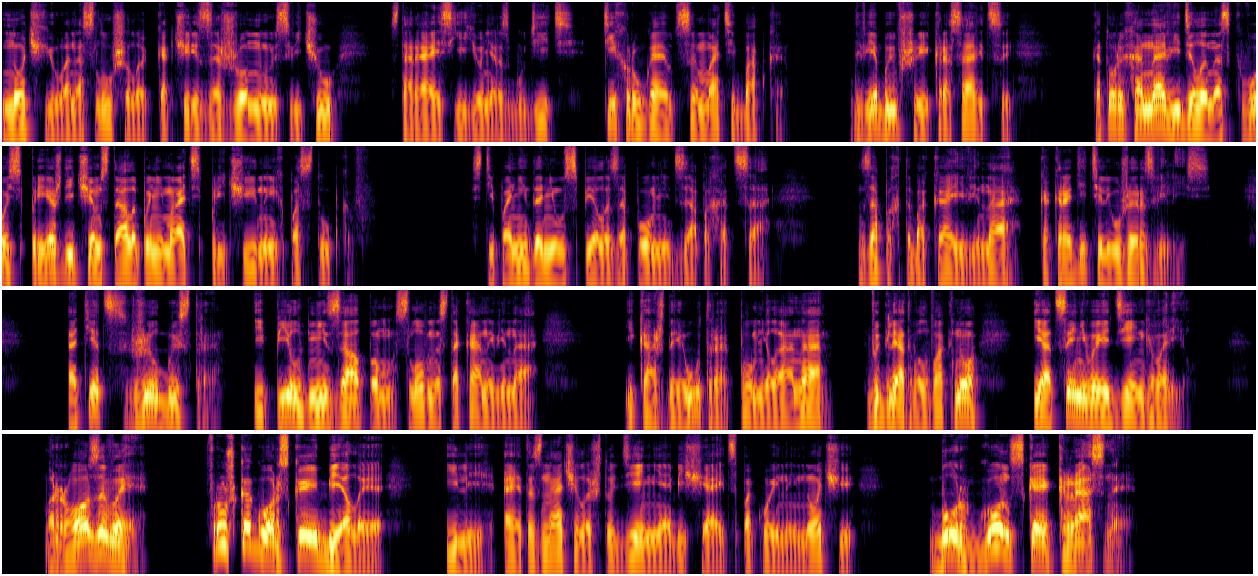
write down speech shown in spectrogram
Ночью она слушала, как через зажженную свечу, стараясь ее не разбудить, тихо ругаются мать и бабка. Две бывшие красавицы, которых она видела насквозь, прежде чем стала понимать причины их поступков. Степанида не успела запомнить запах отца. Запах табака и вина, как родители уже развелись. Отец жил быстро и пил дни залпом, словно стаканы вина. И каждое утро, помнила она, выглядывал в окно и, оценивая день, говорил. «Розовые, фрушкогорское белое». Или, а это значило, что день не обещает спокойной ночи, бургундское красное.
